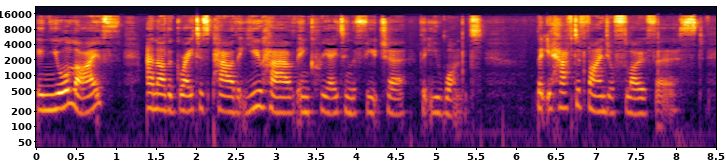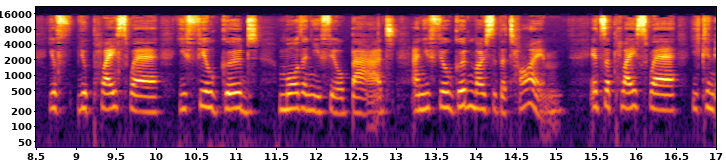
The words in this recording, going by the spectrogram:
in your life and are the greatest power that you have in creating the future that you want. But you have to find your flow first. Your, your place where you feel good more than you feel bad, and you feel good most of the time. It's a place where you can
